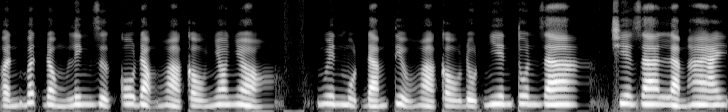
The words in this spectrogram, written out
Ấn bất đồng linh dược cô động hỏa cầu nho nhỏ. Nguyên một đám tiểu hỏa cầu đột nhiên tuôn ra, chia ra làm hai,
